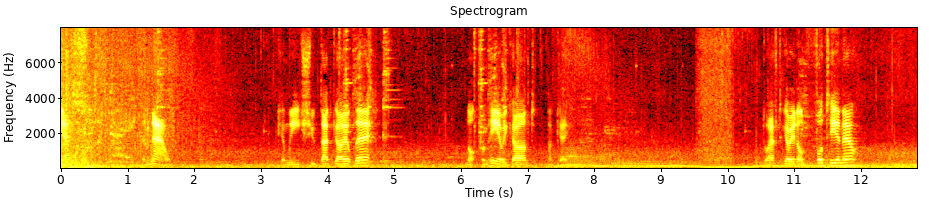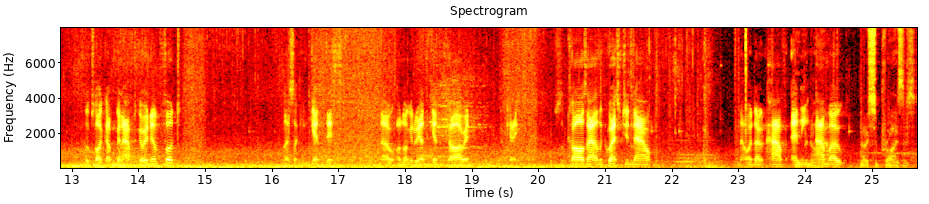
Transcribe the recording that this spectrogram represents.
Yes. And now, can we shoot that guy up there? Not from here, we can't. Okay. Do I have to go in on foot here now? Looks like I'm gonna have to go in on foot. Unless I can get this. No, I'm not gonna be able to get the car in. Okay. So the car's out of the question now. Now I don't have any eye out. ammo. No surprises.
